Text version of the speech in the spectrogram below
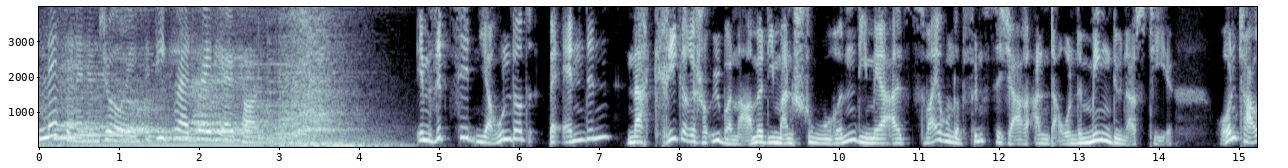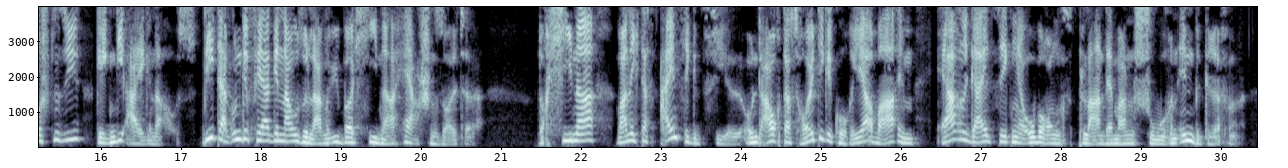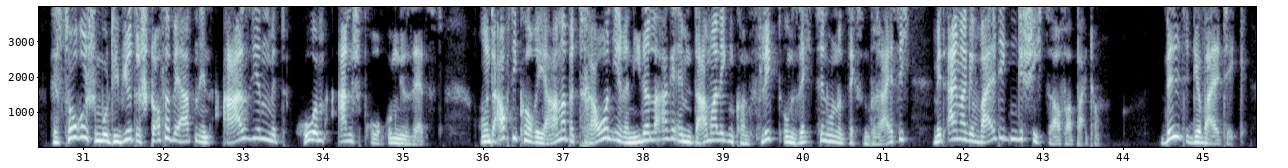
Listen and enjoy the Deep Red Radio Pod. Im 17. Jahrhundert beenden nach kriegerischer Übernahme die Manschuren die mehr als 250 Jahre andauernde Ming-Dynastie und tauschten sie gegen die eigene aus, die dann ungefähr genauso lange über China herrschen sollte. Doch China war nicht das einzige Ziel und auch das heutige Korea war im ehrgeizigen Eroberungsplan der Manschuren inbegriffen. Historisch motivierte Stoffe werden in Asien mit hohem Anspruch umgesetzt. Und auch die Koreaner betrauern ihre Niederlage im damaligen Konflikt um 1636 mit einer gewaltigen Geschichtsaufarbeitung. Bildgewaltig.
